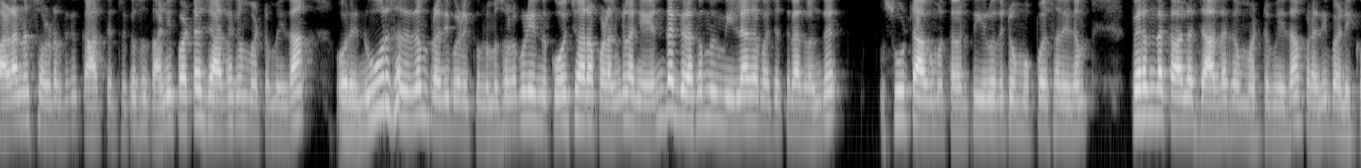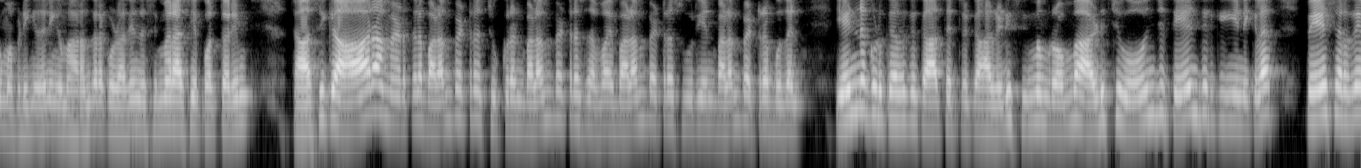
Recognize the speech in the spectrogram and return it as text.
பலனை சொல்கிறதுக்கு காத்துட்ருக்கு. ஸோ தனிப்பட்ட ஜாதகம் மட்டுமே தான் ஒரு நூறு சதவீதம் பிரதிபலிக்கும். நம்ம சொல்லக்கூடிய இந்த கோச்சார பலன்கள் அங்கே எந்த கிரகமும் இல்லாத பட்சத்தில் அது வந்து சூட் ஆகுமே தவிர்த்து இருபது டு முப்பது சதவீதம் பிறந்த கால ஜாதகம் மட்டுமே தான் பிரதிபலிக்கும் அப்படிங்கிறத நீங்கள் மறந்துடக்கூடாது. இந்த சிம்ம ராசியை பொறுத்தவரையும் ராசிக்கு ஆறாம் இடத்துல பலம் பெற்ற சுக்கிரன் பலம் பெற்ற செவ்வாய் பலம் பெற்ற சூரியன் பலம் பெற்ற புதன் என்ன கொடுக்கறதுக்கு காத்துட்ருக்கு. ஆல்ரெடி சிம்மம் ரொம்ப அடித்து ஓஞ்சி தேஞ்சிருக்கீங்க. இன்றைக்கில் பேசுகிறதே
